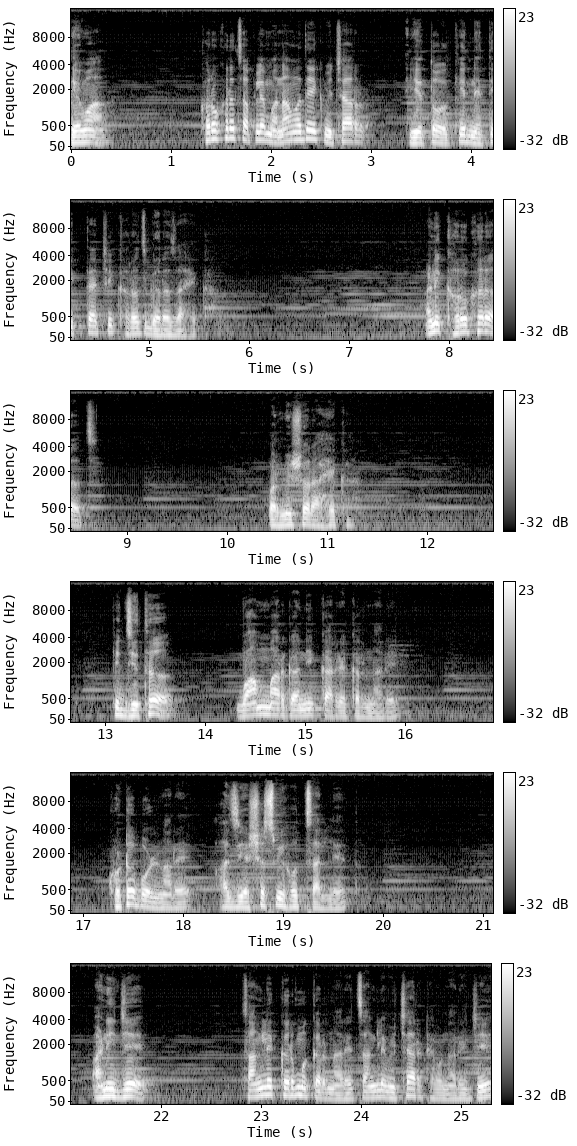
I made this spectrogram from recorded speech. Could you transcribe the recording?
तेव्हा खरोखरच आपल्या मनामध्ये एक विचार येतो की नैतिकत्याची खरंच गरज आहे का? आणि खरोखरच परमेश्वर आहे का? की जिथं वाम मार्गाने कार्य करणारे खोटं बोलणारे आज यशस्वी होत चालले आहेत आणि जे चांगले कर्म करणारे चांगले विचार ठेवणारे जे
